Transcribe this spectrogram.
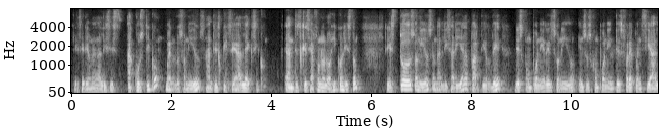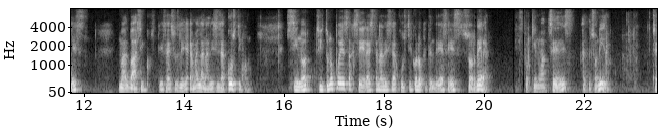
que sería un análisis acústico, bueno, los sonidos, antes que sea léxico, antes que sea fonológico, listo. Entonces, todo sonido se analizaría a partir de descomponer el sonido en sus componentes frecuenciales, más básicos, entonces a eso se le llama el análisis acústico. Si, no, si tú no puedes acceder a este análisis acústico, lo que tendrías es sordera, porque no accedes al sonido. ¿sí?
